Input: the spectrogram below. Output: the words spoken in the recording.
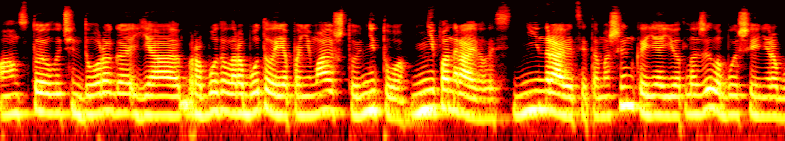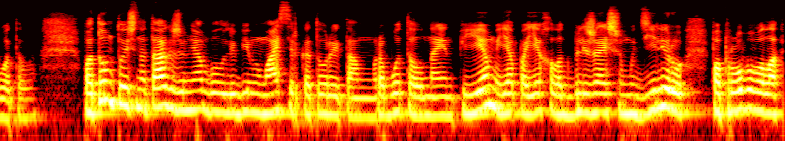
Он стоил очень дорого. Я работала, работала, я понимаю, что не то, не понравилось, не нравится эта машинка, я ее отложила, больше я не работала. Потом точно так же у меня был любимый мастер, который там работал на NPM, и я поехала к ближайшему дилеру, попробовала,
